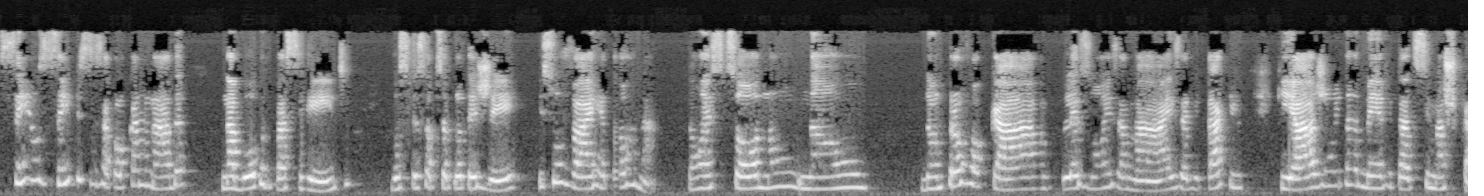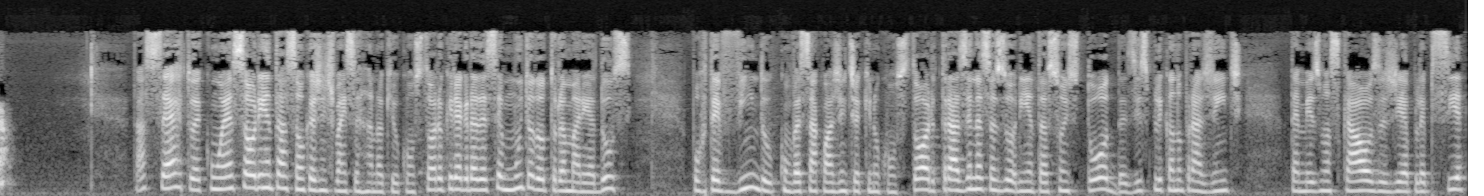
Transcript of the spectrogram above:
sem, sem precisar colocar nada na boca do paciente, você só precisa proteger, isso vai retornar. Então, é só não, não, não provocar lesões a mais, evitar que, que hajam e também evitar de se machucar. Tá certo, é com essa orientação que a gente vai encerrando aqui o consultório. Eu queria agradecer muito a doutora Maria Dulce por ter vindo conversar com a gente aqui no consultório, trazendo essas orientações todas e explicando para a gente até mesmo as causas de epilepsia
